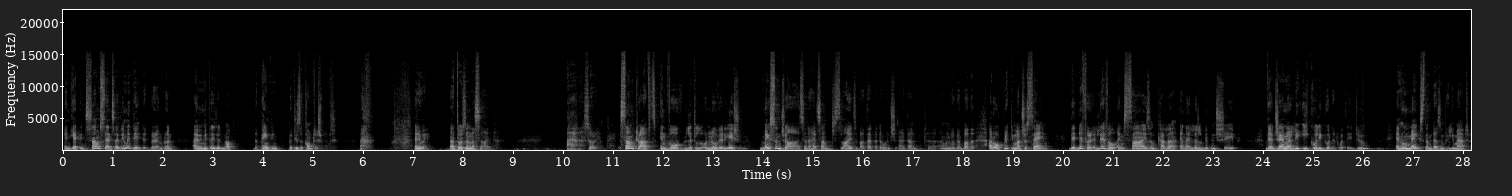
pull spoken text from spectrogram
And yet, in some sense, I've imitated Rembrandt. I've imitated not the painting, but his accomplishment. anyway, that was an aside. Ah, sorry. Some crafts involve little or no variation. Mason jars, and I had some slides about that, but I, won't, I don't, uh, I'm not going to bother, are all pretty much the same. They differ a little in size and color and a little bit in shape. They're generally equally good at what they do, and who makes them doesn't really matter.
